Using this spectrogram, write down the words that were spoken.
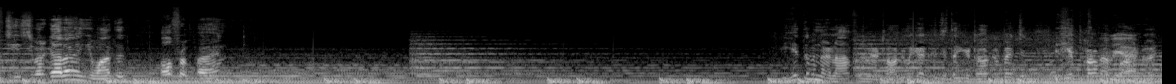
geez, you would have got anything you wanted, all for a pound. You hit them when they're laughing and they're talking like that because you think you're talking about you. You get part of a paranoid,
